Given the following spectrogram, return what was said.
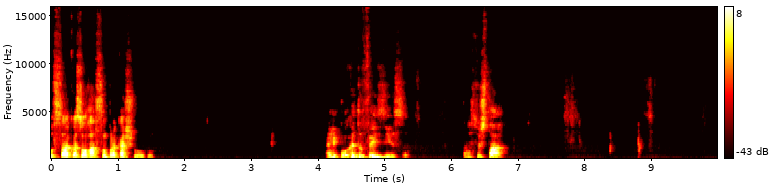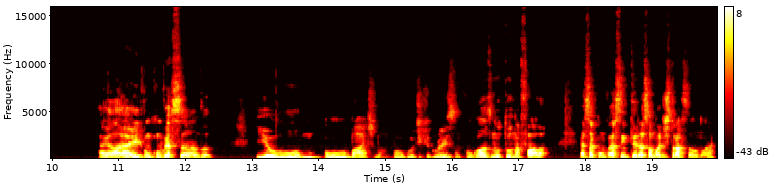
O saco é só ração pra cachorro. Aí, por que tu fez isso? Pra assustar. Aí, ela- aí eles vão conversando e o, o Batman, o Dick Grayson, o Asa Noturna, fala: Essa conversa inteira é só uma distração, não é?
